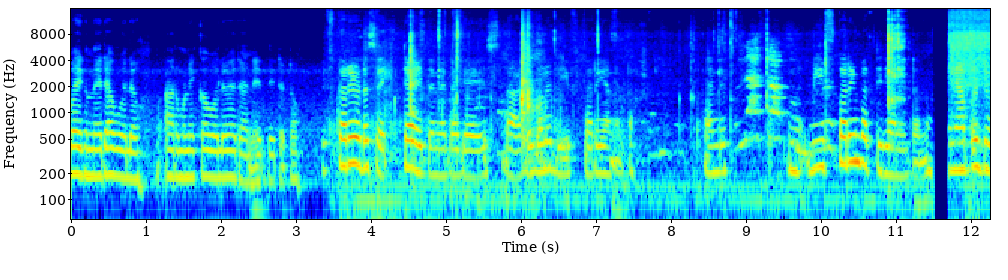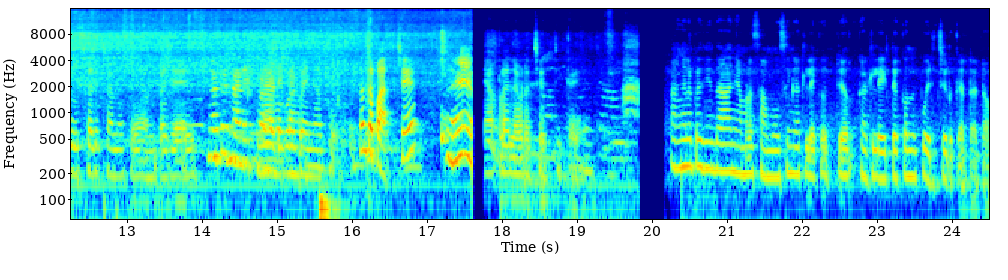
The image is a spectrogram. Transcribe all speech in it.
വൈകുന്നേരം ആവുമല്ലോ. ആറുമണിയൊക്കെ ആവുമല്ലോ വരാൻ എഴുതിയിട്ട് കേട്ടോ ബീഫ് കറി ഇവിടെ സെറ്റ് ആയിട്ടുണ്ട് കേട്ടോ ഗേസ് അടിപൊളി ബീഫ് കറിയാണ് കേട്ടോ കണ്ട്. ബീഫ് കറിയും പത്തിരിയാണ് കേട്ടോ പൈനാപ്പിൾ ജ്യൂസ് അടിക്കാന്ന് കേട്ടോ ഗേസ് അടിപൊളി പൈനാപ്പിൾ ഇതെന്താ പച്ചേ? പൈനാപ്പിളെല്ലാം ഇവിടെ ചെത്തിക്കഴിഞ്ഞു അങ്ങനെ ഇപ്പം ഇതാ നമ്മൾ സമൂസയും കട്ട്ലേക്ക് ഒറ്റ കട്ട്ലേറ്റൊക്കെ ഒന്ന് പൊരിച്ചെടുക്കട്ടെ കേട്ടോ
